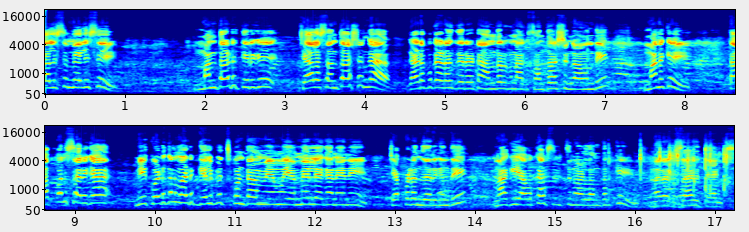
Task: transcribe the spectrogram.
కలిసిమెలిసి మనతోటి తిరిగి చాలా సంతోషంగా గడప గడప తిరగటం అందరికి నాకు సంతోషంగా ఉంది. మనకి తప్పనిసరిగా మీ కొడుకుని వాటికి గెలిపించుకుంటాం మేము ఎమ్మెల్యేగానని చెప్పడం జరిగింది. నాకు ఈ అవకాశం ఇచ్చిన వాళ్ళందరికీ మరొకసారి థ్యాంక్స్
